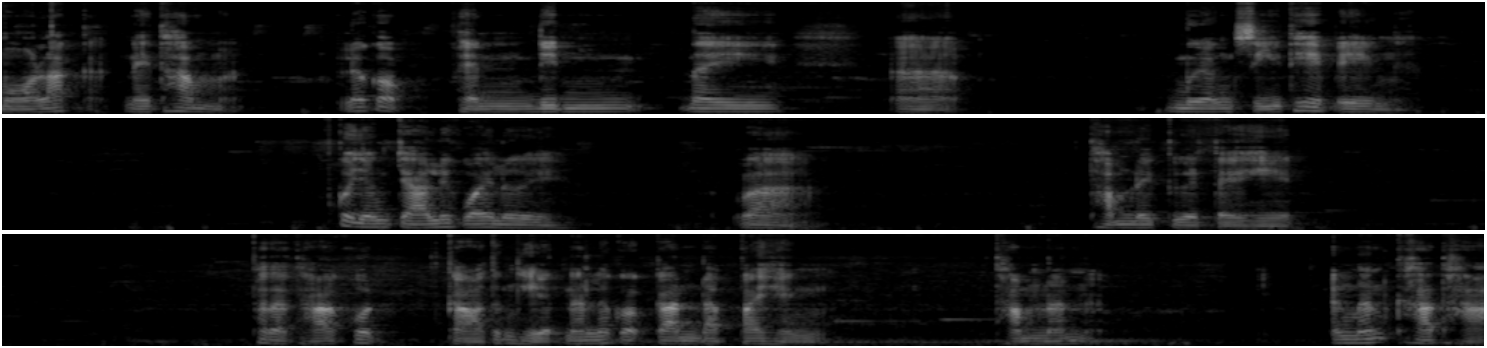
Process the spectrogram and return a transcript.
มอลักษ์ในถ้ำอะแล้วก็แผ่นดินในเมืองสีเทพเอง ก็ยังจารึกไว้เลยว่าทำได้เกิดแต่เหตุ พระตถาคตกล่าวถึงเหตุนั้น แล้วก็การดับไปแห่งธรรมนั้น ดังนั้นคาถา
